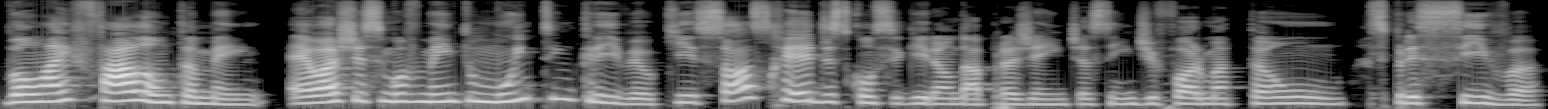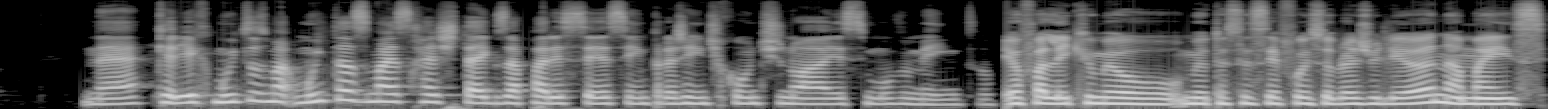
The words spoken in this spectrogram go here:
vão lá e falam também. Eu acho esse movimento muito incrível, que só as redes conseguiram dar pra gente, assim, de forma tão expressiva né? Queria que muitos, muitas mais hashtags aparecessem pra gente continuar esse movimento. Eu falei que o meu, o meu TCC foi sobre a Juliana, mas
